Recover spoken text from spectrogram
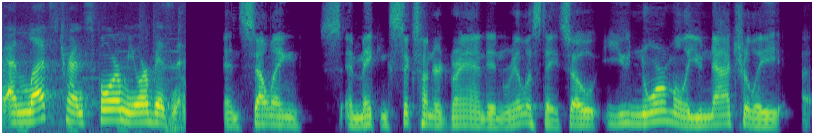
and let's transform your business. And selling and making 600 grand in real estate. So you normally, you naturally, uh,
